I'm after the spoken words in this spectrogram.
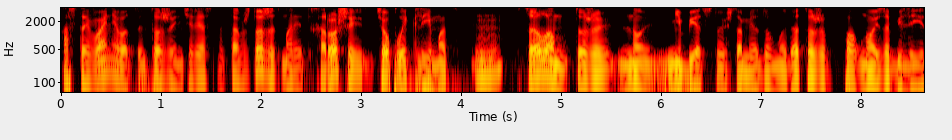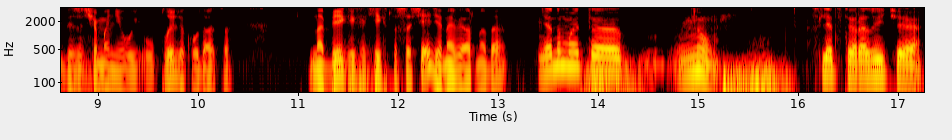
А с Тайваня вот тоже интересно. Там же тоже, смотри, хороший, теплый климат. Мгм. В целом тоже, ну, не бедствуешь там, я думаю, да, тоже полно изобилия еды. Зачем они у- уплыли куда-то? Набеги каких-то соседей, наверное, да? Я думаю, это, ну, следствие развития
